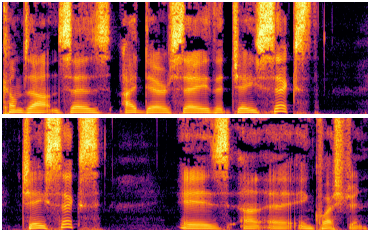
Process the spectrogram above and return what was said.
comes out and says, I dare say that J6, J6 is uh, uh, in question.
